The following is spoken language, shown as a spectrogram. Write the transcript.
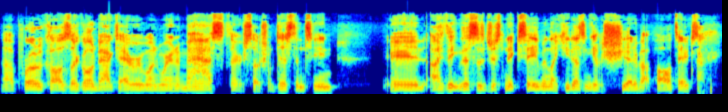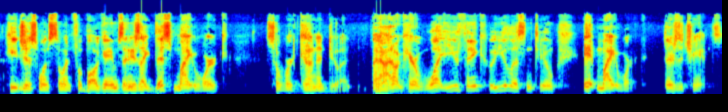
uh, protocols. They're going back to everyone wearing a mask. They're social distancing, and I think this is just Nick Saban. Like he doesn't give a shit about politics. he just wants to win football games, and he's like, "This might work, so we're gonna do it." Yeah. I don't care what you think, who you listen to, it might work. There's a chance.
